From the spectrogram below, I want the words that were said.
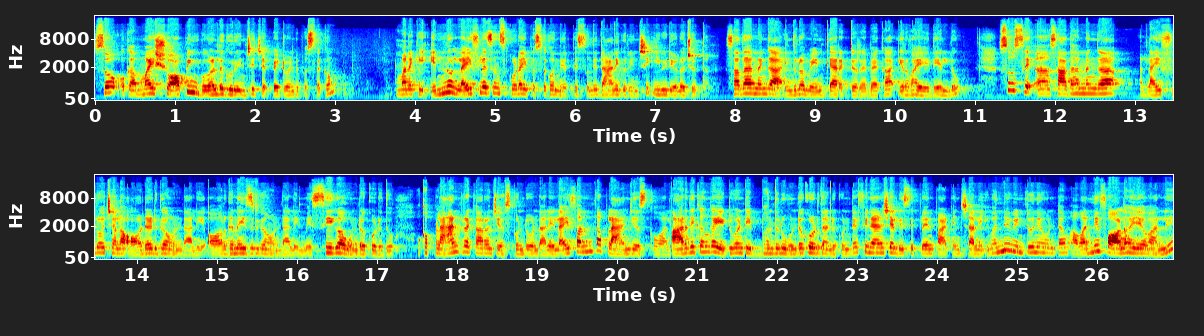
సో ఒక అమ్మాయి షాపింగ్ వరల్డ్ గురించి చెప్పేటువంటి పుస్తకం. మనకి ఎన్నో లైఫ్ లెసన్స్ కూడా ఈ పుస్తకం నేర్పిస్తుంది. దాని గురించి ఈ వీడియోలో చూద్దాం. సాధారణంగా ఇందులో మెయిన్ క్యారెక్టర్ రెబేకా ఇరవై ఐదేళ్ళు. సో సే- సాధారణంగా లైఫ్లో చాలా ఆర్డర్డ్గా ఉండాలి ఆర్గనైజ్డ్గా ఉండాలి మెస్సీగా ఉండకూడదు. ఒక ప్లాన్ ప్రకారం చేసుకుంటూ ఉండాలి. లైఫ్ అంతా ప్లాన్ చేసుకోవాలి. ఆర్థికంగా ఎటువంటి ఇబ్బందులు ఉండకూడదు అనుకుంటే ఫినాన్షియల్ డిసిప్లిన్ పాటించాలి. ఇవన్నీ వింటూనే ఉంటాం. అవన్నీ ఫాలో అయ్యే వాళ్ళే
